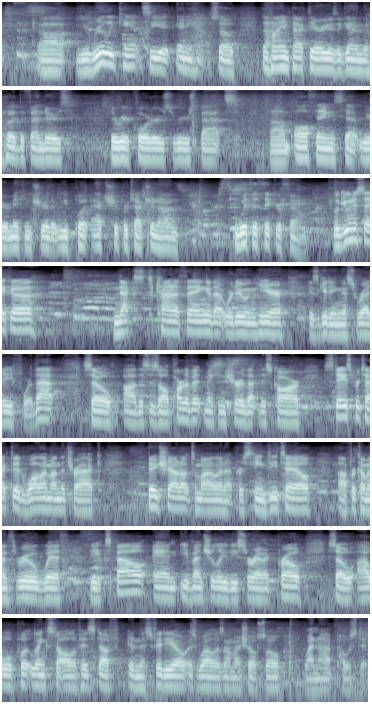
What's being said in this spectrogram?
uh, you really can't see it anyhow. So the high impact areas, again, the hood, the fenders, the rear quarters, rear spats, um, all things that we are making sure that we put extra protection on with a thicker film. Laguna Seca next kind of thing that we're doing here is getting this ready for that. So uh, this is all part of it, making sure that this car stays protected while I'm on the track. Big shout out to Mylan at Pristine Detail uh, for coming through with the XPEL and eventually the Ceramic Pro. So I will put links to all of his stuff in this video as well as on my show. So why not post it?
